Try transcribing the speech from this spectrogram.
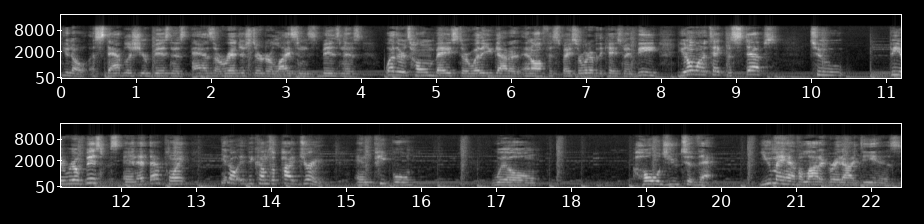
you know, establish your business as a registered or licensed business, whether it's home based or whether you got a, an office space or whatever the case may be, you don't want to take the steps to be a real business. And at that point, you know, it becomes a pipe dream. And people will hold you to that. You may have a lot of great ideas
